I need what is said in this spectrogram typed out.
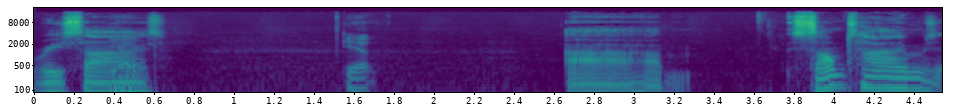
resize. Yep. sometimes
